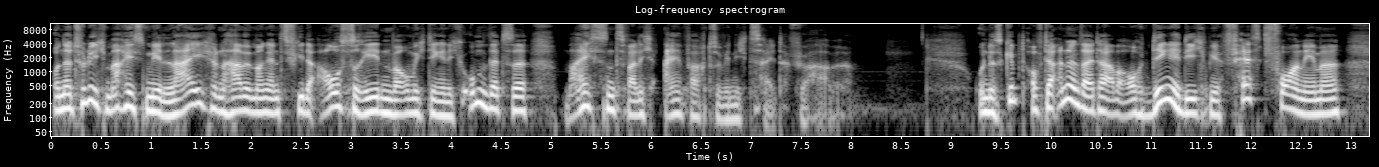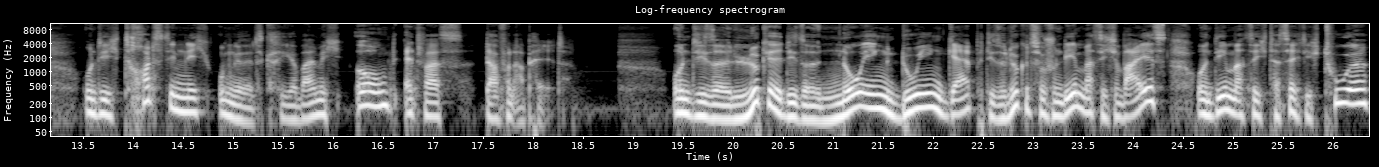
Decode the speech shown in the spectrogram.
Und natürlich mache ich es mir leicht und habe immer ganz viele Ausreden, warum ich Dinge nicht umsetze. Meistens, weil ich einfach zu wenig Zeit dafür habe. Und es gibt auf der anderen Seite aber auch Dinge, die ich mir fest vornehme und die ich trotzdem nicht umgesetzt kriege, weil mich irgendetwas davon abhält. Und diese Lücke, diese Knowing, Doing Gap, diese Lücke zwischen dem, was ich weiß und dem, was ich tatsächlich tue,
